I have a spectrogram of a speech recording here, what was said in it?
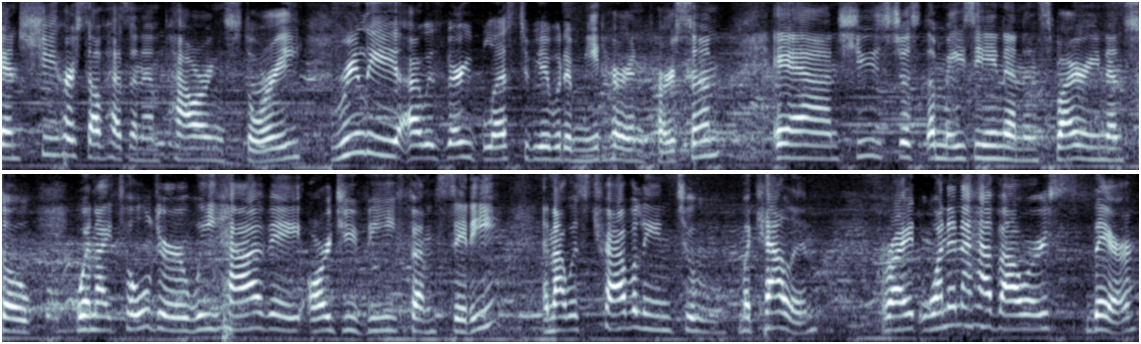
and she herself has an empowering story. Really, I was very blessed to be able to meet her in person, and she's just amazing and inspiring. And so when I told her we have a RGV Fem City, and I was traveling to McAllen, right, one and a half hours there,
